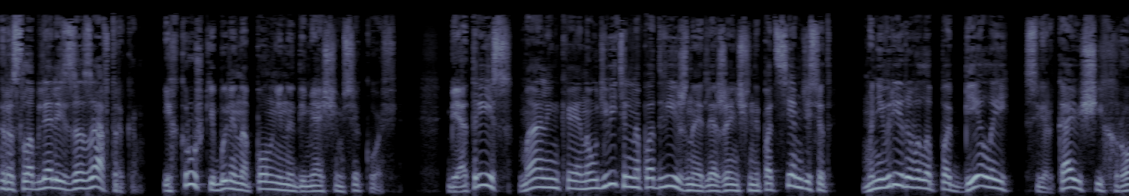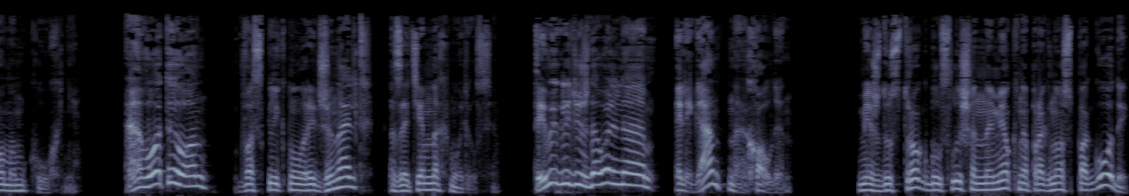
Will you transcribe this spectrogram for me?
расслаблялись за завтраком. Их кружки были наполнены дымящимся кофе. Беатрис, маленькая, но удивительно подвижная для женщины под 70, маневрировала по белой, сверкающей хромом кухне. «А вот и он!» — воскликнул Реджинальд, а затем нахмурился. «Ты выглядишь довольно элегантно, Холден». Между строк был слышен намек на прогноз погоды,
